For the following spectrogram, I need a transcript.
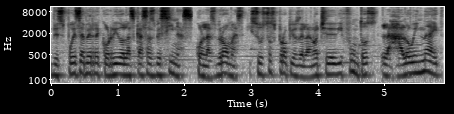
después de haber recorrido las casas vecinas con las bromas y sustos propios de la noche de difuntos, la Halloween Night,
